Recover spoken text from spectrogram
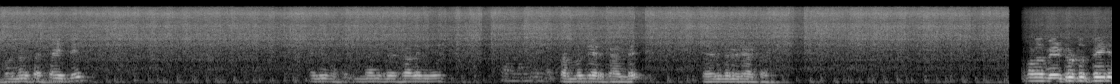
അപ്പോൾ ഒന്ന് സെറ്റായിട്ട് അതിന് എന്താണ് കേട്ടാണെങ്കിൽ ചമ്മന്തി എടുക്കാണ്ട് വേഗം റെഡി അപ്പോൾ ബീട്രൂട്ട് ഉപ്പേരി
